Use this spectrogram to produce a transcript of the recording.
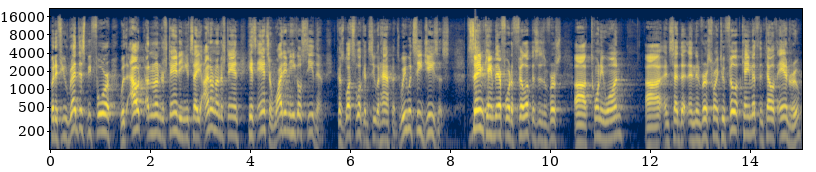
But if you read this before without an understanding, you'd say, I don't understand his answer. Why didn't he go see them? Because let's look and see what happens. We would see Jesus. The same came therefore to Philip. This is in verse uh, 21 uh, and said that, and then verse 22 Philip cometh and telleth Andrew,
